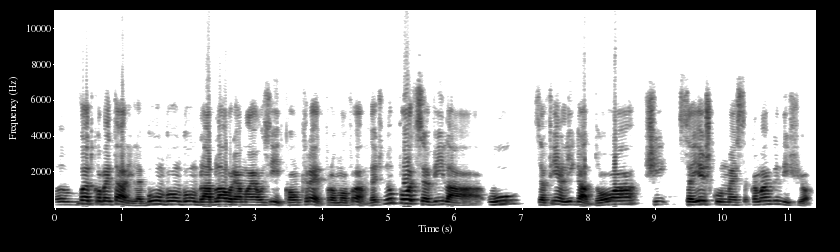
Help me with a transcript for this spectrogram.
uh, văd comentariile, bun, bun, bun, bla, bla, ori am mai auzit, concret, promovăm. Deci nu poți să vii la U, să fie în Liga 2 și să ieși cu un mesaj, că m-am gândit și eu,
